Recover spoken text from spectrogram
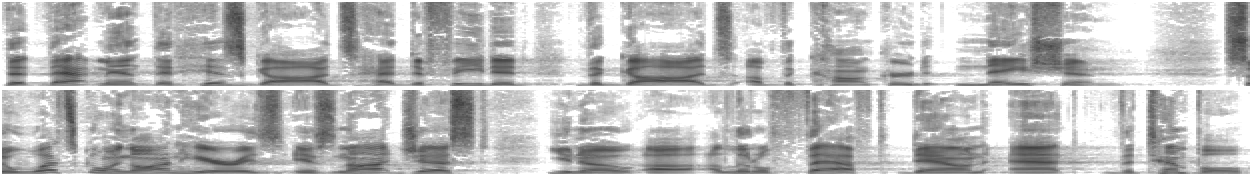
that that meant that his gods had defeated the gods of the conquered nation. So, what's going on here is, is not just, you know, uh, a little theft down at the temple.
